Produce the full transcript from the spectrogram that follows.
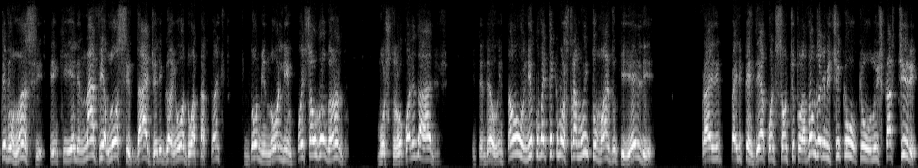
Teve um lance em que ele, na velocidade, ele ganhou do atacante, dominou, limpou e saiu jogando. Mostrou qualidades. Entendeu? Então o Nico vai ter que mostrar muito mais do que ele para ele, ele perder a condição titular. Vamos admitir que o, que o Luiz Castro tire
